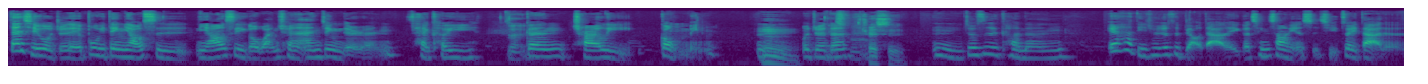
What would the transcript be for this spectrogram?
但其实我觉得也不一定要是你要是一个完全安静的人才可以跟 Charlie 共鸣，嗯，我觉得确实，嗯，就是可能因为他的确就是表达了一个青少年时期最大的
